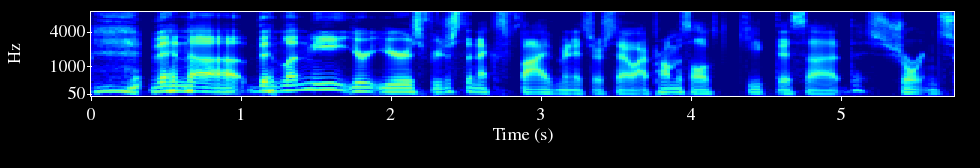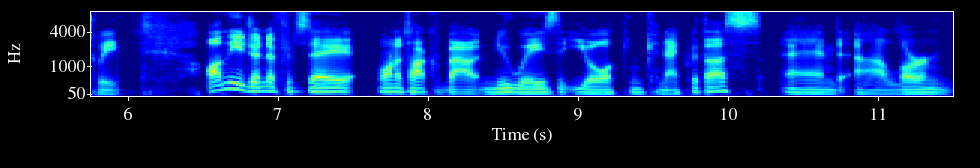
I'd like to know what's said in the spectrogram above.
then uh, then lend me your ears for just the next five minutes or so. I promise I'll keep this uh, this short and sweet. On the agenda for today, I want to talk about new ways that you all can connect with us and uh, learn,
